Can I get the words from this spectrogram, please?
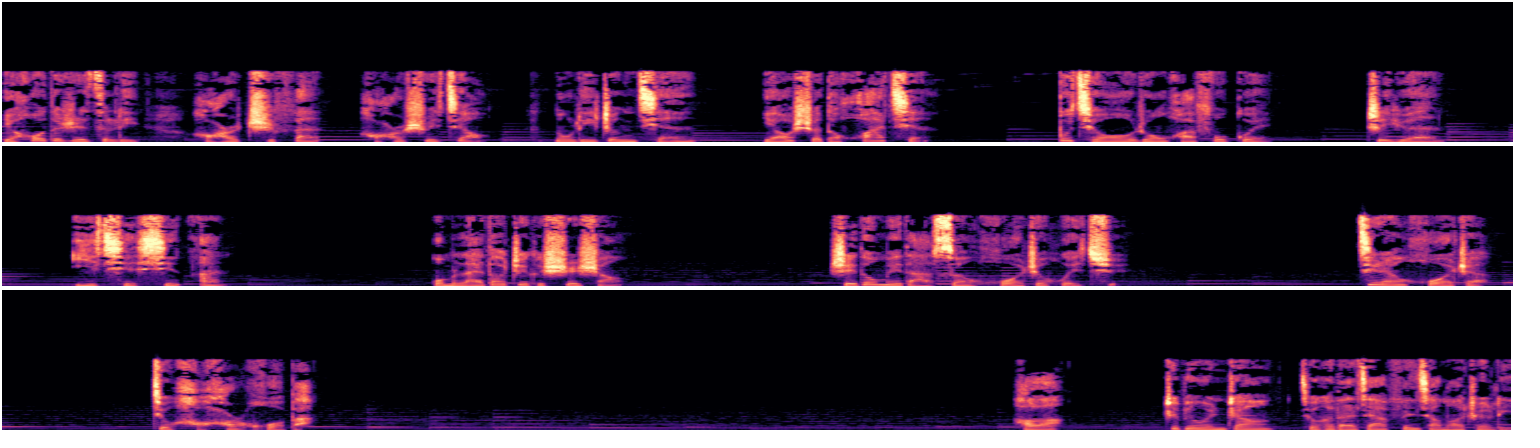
以后的日子里，好好吃饭，好好睡觉，努力挣钱，也要舍得花钱，不求荣华富贵，只愿一切心安。我们来到这个世上，谁都没打算活着回去。既然活着，就好好活吧。好了，这篇文章就和大家分享到这里，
